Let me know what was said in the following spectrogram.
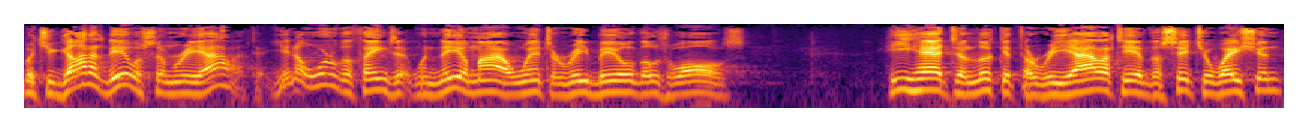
But you got to deal with some reality. You know, one of the things that when Nehemiah went to rebuild those walls, he had to look at the reality of the situation,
